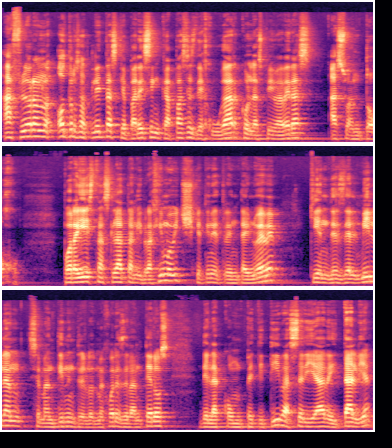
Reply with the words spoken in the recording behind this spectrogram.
afloran otros atletas que parecen capaces de jugar con las primaveras a su antojo. Por ahí está Zlatan Ibrahimovic, que tiene 39, quien desde el Milan se mantiene entre los mejores delanteros de la competitiva Serie A de Italia,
